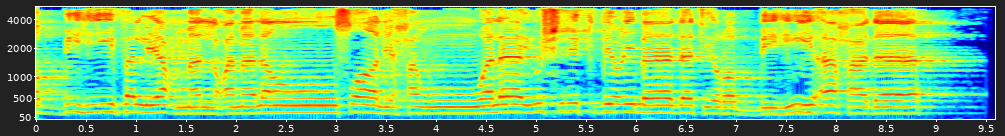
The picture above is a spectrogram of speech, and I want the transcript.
ربه فليعمل عملا صالحا ولا يشرك بعبادة ربه أحدا.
